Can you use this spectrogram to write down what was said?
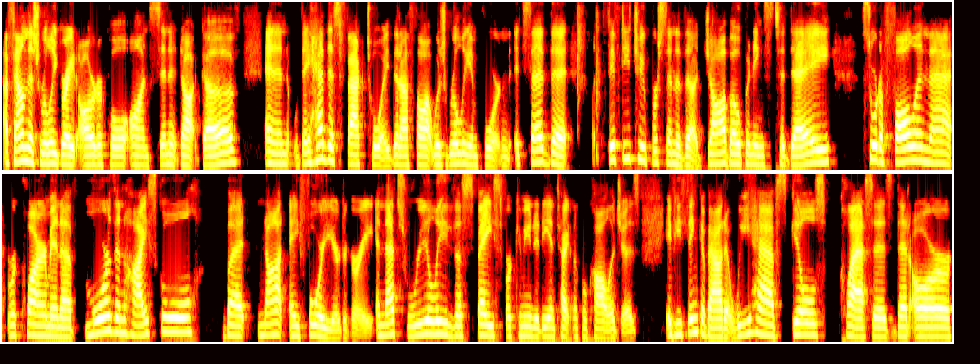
I found this really great article on Senate.gov. And they had this factoid that I thought was really important. It said that like 52% of the job openings today sort of fall in that requirement of more than high school but not a four year degree. And that's really the space for community and technical colleges. If you think about it, we have skills classes that are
